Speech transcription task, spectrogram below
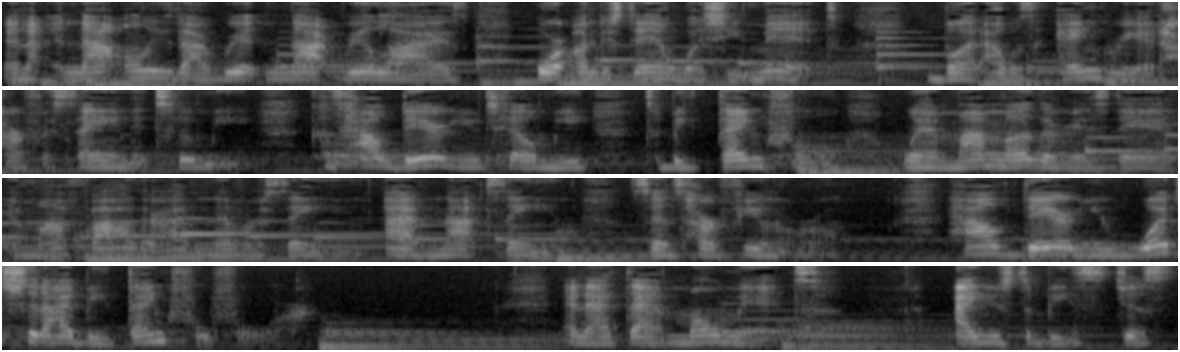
and not only did i re- not realize or understand what she meant but i was angry at her for saying it to me because how dare you tell me to be thankful when my mother is dead and my father i've never seen i have not seen since her funeral how dare you what should i be thankful for and at that moment I used to be just,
